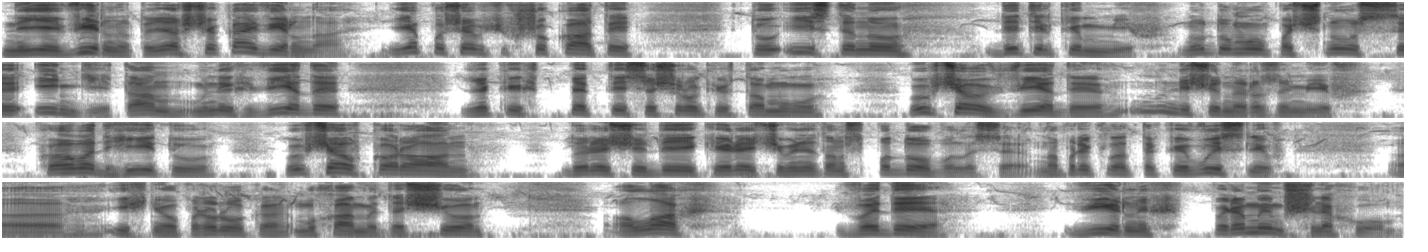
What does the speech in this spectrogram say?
не є вірною, то я ж яка вірна? Я почав шукати ту істину, де тільки міг. Ну, думаю, почну з Індії. Там у них веди, яких 5 тисяч років тому. Вивчав веди, ну нічого не розумів. Бхагавадгіту, вивчав Коран. До речі, деякі речі мені там сподобалися. Наприклад, такий вислів е, їхнього пророка Мухаммеда, що Аллах веде вірних прямим шляхом,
